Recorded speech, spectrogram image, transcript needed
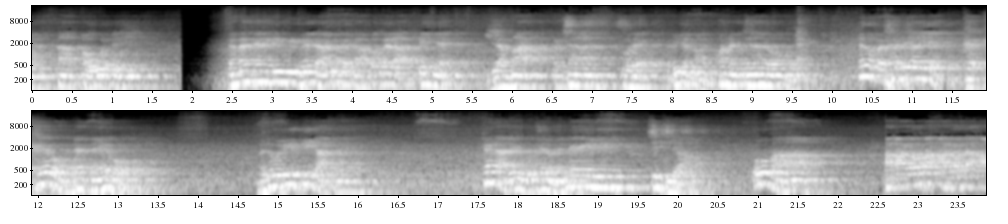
နာသာပဝတ္တိဓမ္မဉာဏ်ဒီဝိဘဒဥက္ကတာပုဂ္ဂလပညေယမပဋ္ဌာန်းဆိုတဲ့အဘိဓမ္မာခုနှစ်ကျမ်းလုံးကိုအဲ့တော့ပဋ္ဌာန်းတရားရဲ့ခက်ခဲပုံနဲ့နဲပုံဘယ်လိုလေးသိရမလဲ အဲ့ဒါလေးကိုကျွန်တော်နည်းနည်းကြည့်ကြည့်အောင်ဥပမာအာရောမအာရောဒအာ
